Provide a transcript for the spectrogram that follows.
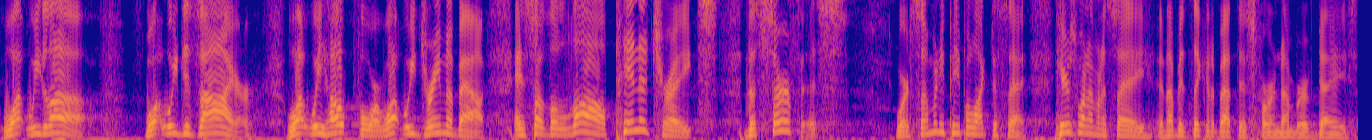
what we love what we desire, what we hope for, what we dream about. And so the law penetrates the surface where so many people like to say, here's what I'm going to say, and I've been thinking about this for a number of days.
